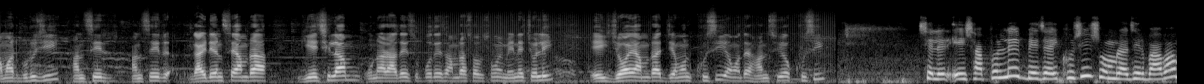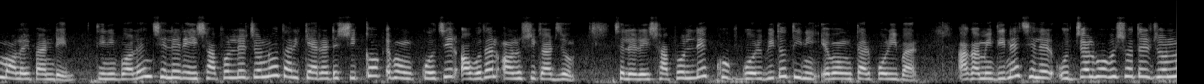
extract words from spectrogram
আমার গুরুজি হানসির হানসির গাইডেন্সে আমরা গিয়েছিলাম। ওনার আদেশ, উপদেশ আমরা সবসময় মেনে চলি। এই জয় আমরা যেমন খুশি, আমাদের হানসিও খুশি। ছেলের এই সাফল্যে বেজায় খুশি সোমরাজের বাবা মলয় পাণ্ডে। তিনি বলেন ছেলের এই সাফল্যের জন্য তার ক্যারাটে শিক্ষক এবং কোচের অবদান অনস্বীকার্য। ছেলের এই সাফল্যে খুব গর্বিত তিনি এবং তার পরিবার। আগামী দিনে ছেলের উজ্জ্বল ভবিষ্যতের জন্য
